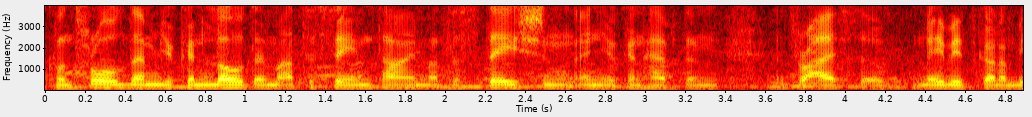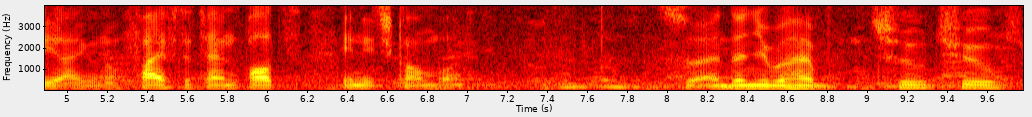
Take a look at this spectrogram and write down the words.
control them. You can load them at the same time at the station, and you can have them drive. So maybe it's going to be like you know five to ten pods in each convoy. So and then you will have two tubes,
